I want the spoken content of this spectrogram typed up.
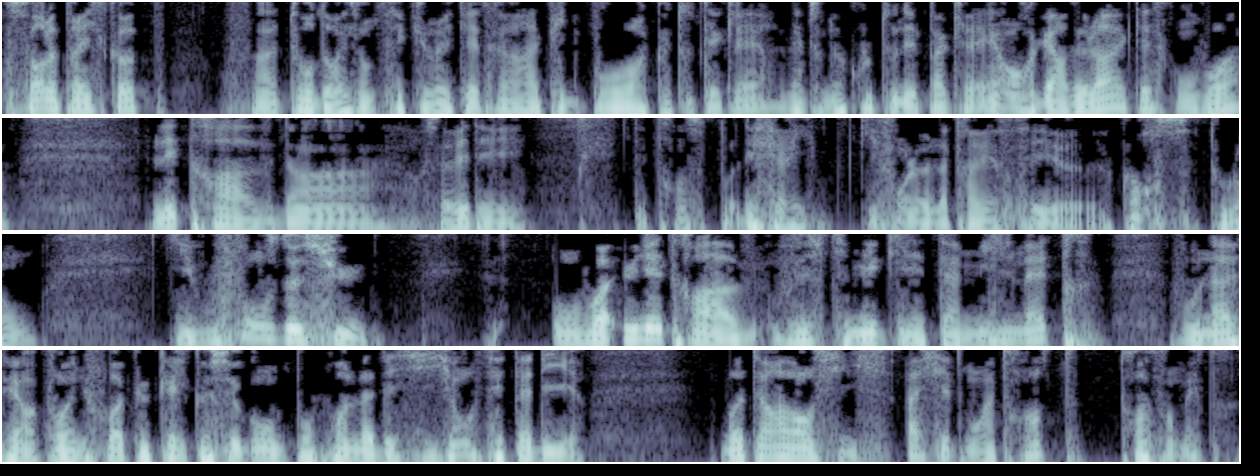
on sort le périscope, on fait un tour d'horizon de sécurité très rapide pour voir que tout est clair. Mais tout d'un coup, tout n'est pas clair. Et on regarde là, qu'est-ce qu'on voit? L'étrave d'un, vous savez, des, des, ferries qui font la traversée euh, Corse-Toulon, qui vous foncent dessus. On voit une étrave, vous estimez qu'il est à 1000 mètres, vous n'avez encore une fois que quelques secondes pour prendre la décision, c'est-à-dire moteur avant 6, assiette moins 30, 300 mètres.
